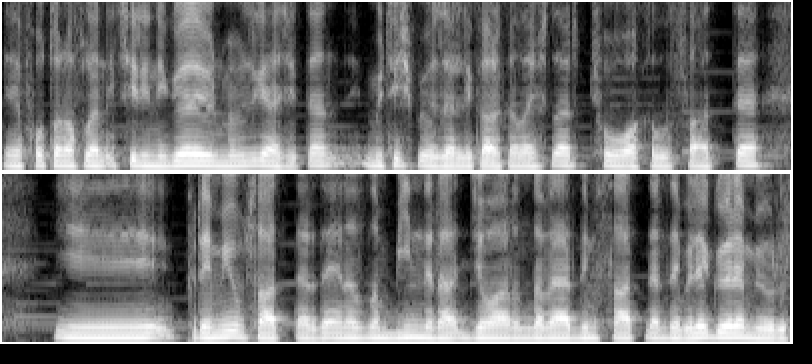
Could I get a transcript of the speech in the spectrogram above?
e, fotoğrafların içeriğini görebilmemiz gerçekten müthiş bir özellik arkadaşlar. Çoğu akıllı saatte e, premium saatlerde en azından 1000 lira civarında verdiğimiz saatlerde bile göremiyoruz.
